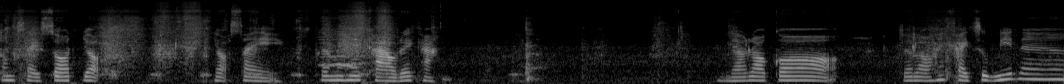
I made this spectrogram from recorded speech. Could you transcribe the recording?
ต้องใส่ซอสเหยาะเหยาะใส่เพื่อไม่ให้คาวด้วยค่ะ แล้วเราก็ จะรอให้ไข่สุกนิดนึง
